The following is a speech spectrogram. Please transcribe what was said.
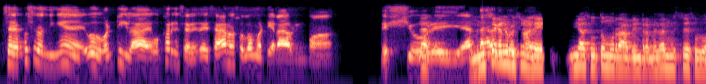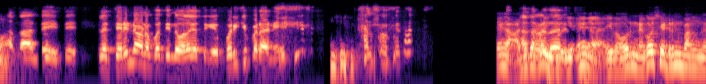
சார் எப்ப சார் வந்தீங்க? ஓ வந்துட்டீங்களா? உட்காருங்க சார். சார் நான் சொல்ல மாட்டியாரா அப்படின்பான். இல்ல தெரிந்தவனை பத்தி இந்த உலகத்துக்கு பொறுக்கி போடா நீ. ஏங்க அதுக்கப்புறம் இவன் ஒரு நெகோசியேட்டர்னு பாங்க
